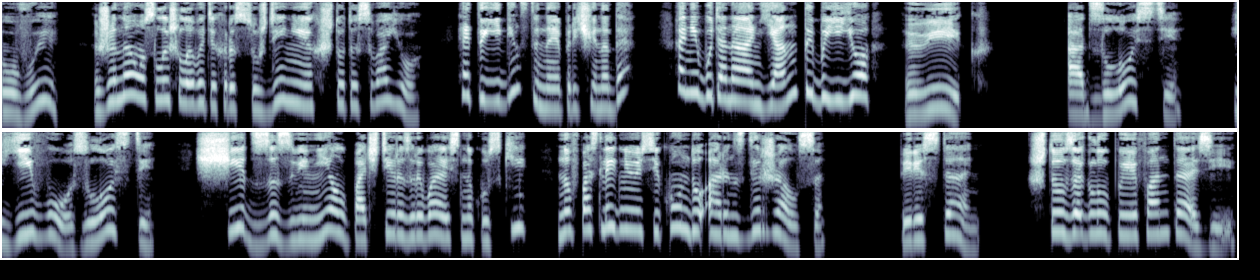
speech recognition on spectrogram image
Увы, жена услышала в этих рассуждениях что-то свое. «Это единственная причина, да? А не будь она Аньян, ты бы ее...» «Вик!» От злости, его злости, щит зазвенел, почти разрываясь на куски, но в последнюю секунду Арен сдержался. «Перестань. Что за глупые фантазии?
